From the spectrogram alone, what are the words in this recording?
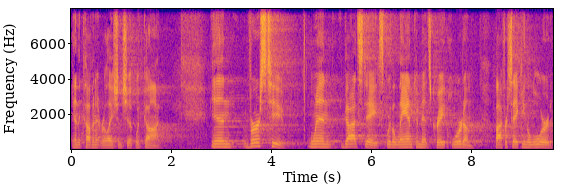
in the covenant relationship with God. In verse 2, when God states, For the land commits great whoredom by forsaking the Lord,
